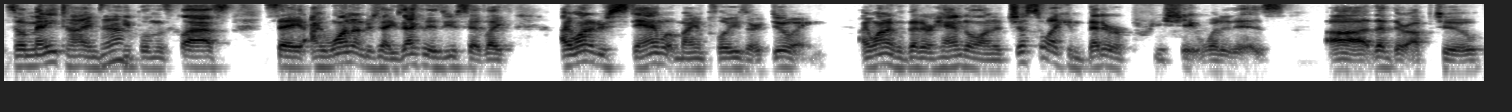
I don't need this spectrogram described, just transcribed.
so many times Yeah. people in this class say i want to understand exactly as you said like i want to understand what my employees are doing. I want to have a better handle on it just so i can better appreciate what it is uh, that they're up to.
